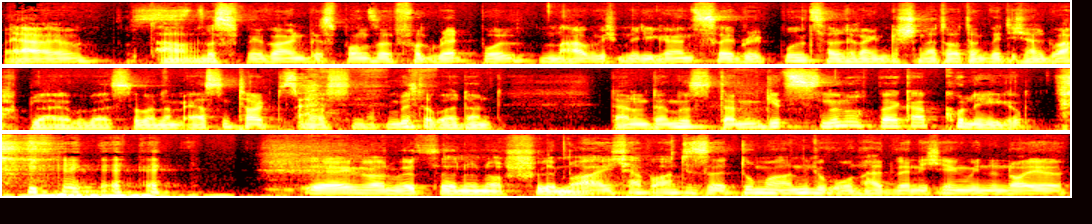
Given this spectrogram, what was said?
Ja, das, Ah. das, wir waren gesponsert von Red Bull. Und dann habe ich mir die ganze Zeit Red Bulls halt reingeschnattert, damit ich halt wach bleibe, weißt du. Aber am ersten Tag, das meiste noch mit, aber dann, dann, dann, ist, dann geht's nur noch bergab, Kollege. Irgendwann wird es ja nur noch schlimmer. Aber ich habe auch diese dumme Angewohnheit, wenn ich irgendwie eine neue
